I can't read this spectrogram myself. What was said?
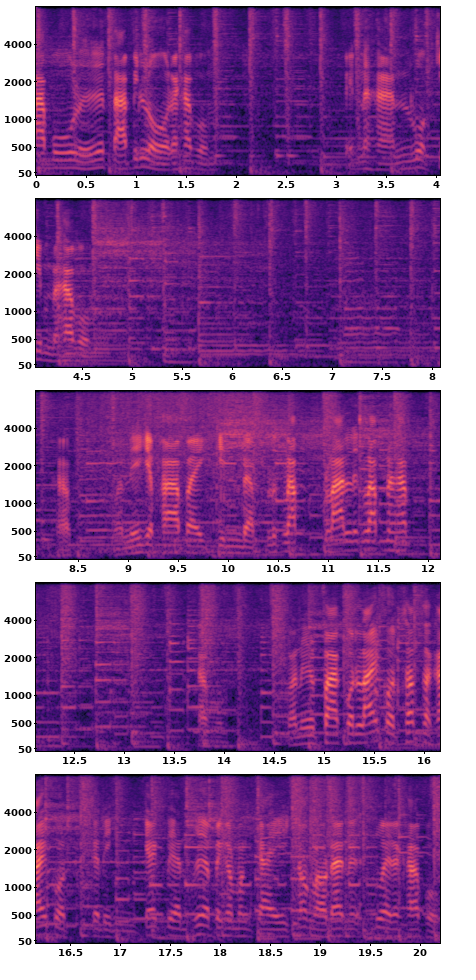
าบูหรือตาปิโลนะครับผม เป็นอาหารลวกกิ้มนะครับผมครับ วันนี้จะพาไปกินแบบลึกลับร้านลึกลับนะครับ ครับผมก่อนอื่นฝากกดไลค์กดซับสไครต์กดกระดิ่งแจ้งเตือนเพื่อเป็นกำลังใจช่องเราได้นะด้วยนะครับผม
